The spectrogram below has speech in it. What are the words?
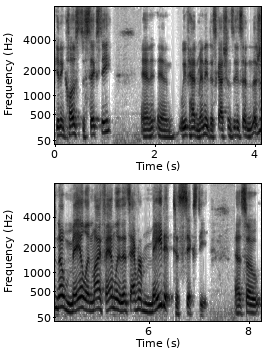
getting close to 60, and, and we've had many discussions. He said, There's no male in my family that's ever made it to 60. And so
